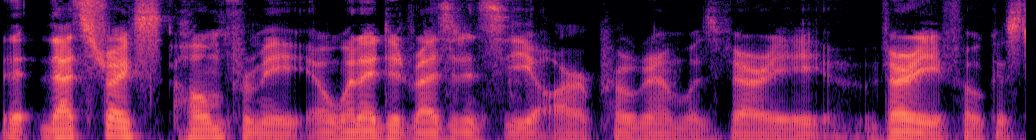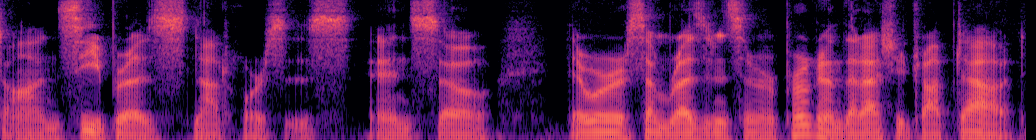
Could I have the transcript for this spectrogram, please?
That strikes home for me. When I did residency, our program was very, very focused on zebras, not horses. And so there were some residents in our program that actually dropped out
